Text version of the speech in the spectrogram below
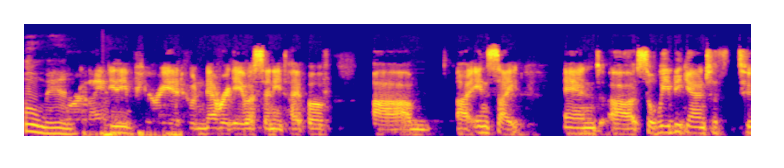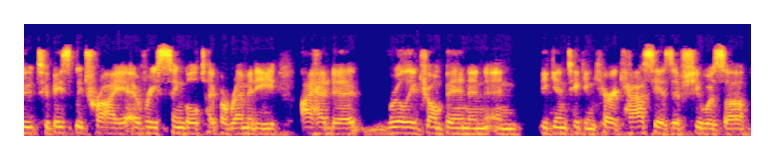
oh, man. over a 90 day period who never gave us any type of um, uh, insight. And uh, so we began to, to, to basically try every single type of remedy. I had to really jump in and, and begin taking care of Cassie as if she was a,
